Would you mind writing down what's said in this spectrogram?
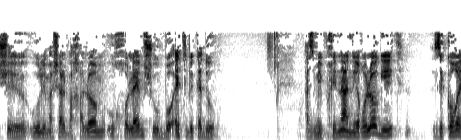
שהוא למשל בחלום, הוא חולם שהוא בועט בכדור. אז מבחינה נוירולוגית זה קורה.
